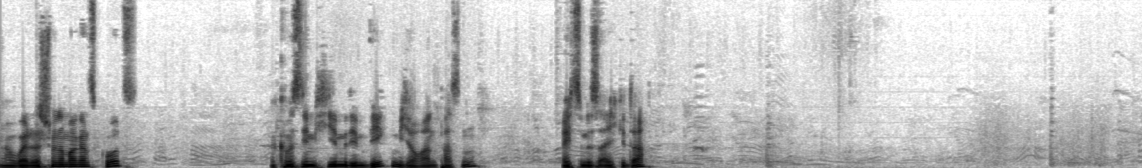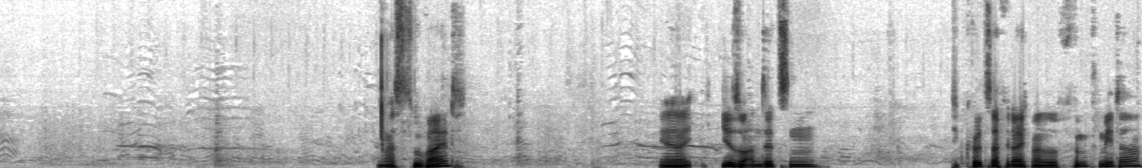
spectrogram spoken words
Aber das schon mal ganz kurz. Dann können wir es nämlich hier mit dem Weg mich auch anpassen. Habe ich zumindest eigentlich gedacht. Das ist zu weit. Ja, hier so ansetzen. Die kürzer vielleicht mal so 5 Meter.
